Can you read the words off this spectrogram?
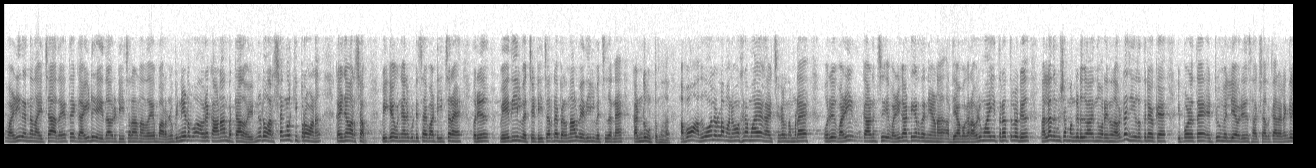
വഴി തന്നെ നയിച്ച അദ്ദേഹത്തെ ഗൈഡ് ചെയ്ത ഒരു ടീച്ചറാണ് അദ്ദേഹം പറഞ്ഞു. പിന്നീട് അവരെ കാണാൻ പറ്റാതെ പിന്നീട് വർഷങ്ങൾക്കിപ്പുറമാണ് കഴിഞ്ഞ വർഷം പി കെ കുഞ്ഞാലിക്കുട്ടി സാഹിബ് ആ ടീച്ചറെ ഒരു വേദിയിൽ വെച്ച് ടീച്ചറുടെ പിറന്നാൾ വേദിയിൽ വെച്ച് തന്നെ കണ്ടുമുട്ടുന്നത്. അപ്പോൾ അതുപോലുള്ള മനോഹരമായ കാഴ്ചകൾ നമ്മുടെ ഒരു വഴി കാണിച്ച് വഴികാട്ടിയർ തന്നെയാണ് അധ്യാപകർ. അവരുമായി ഇത്തരത്തിലൊരു നല്ല നിമിഷം പങ്കിടുക എന്ന് പറയുന്നത് അവരുടെ ജീവിതത്തിലെയൊക്കെ ഇപ്പോഴത്തെ ഏറ്റവും വലിയ ഒരു സാക്ഷാത്കാരം അല്ലെങ്കിൽ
